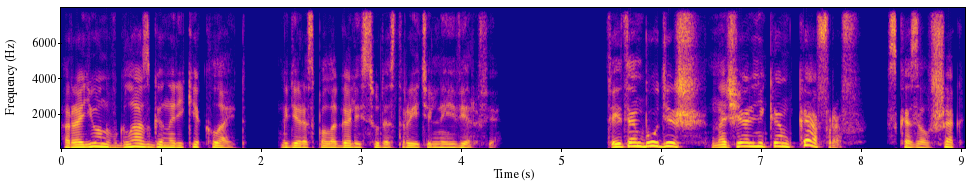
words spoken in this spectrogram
Район в Глазго на реке Клайд, где располагались судостроительные верфи. «Ты там будешь начальником кафров», — сказал Шак,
